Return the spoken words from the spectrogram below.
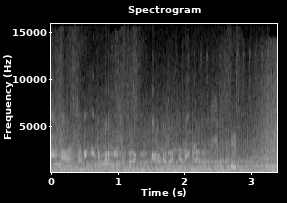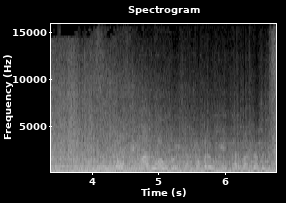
Central, solicito permiso para colocar una banda de clavos. Confirmado, autorización para utilizar banda de clavos.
